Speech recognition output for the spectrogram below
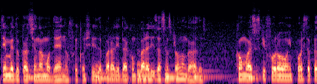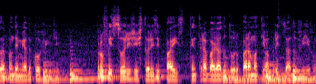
Sistema educacional moderno foi construído para lidar com paralisações prolongadas, como essas que foram impostas pela pandemia do Covid. Professores, gestores e pais têm trabalhado duro para manter um aprendizado vivo.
